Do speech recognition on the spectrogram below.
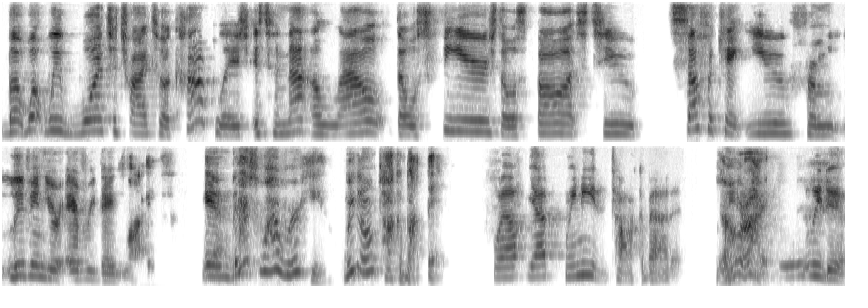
But what we want to try to accomplish is to not allow those fears, those thoughts to suffocate you from living your everyday life. Yeah. And that's why we're here. We're going to talk about that. Well, yep, we need to talk about it. All right. We do.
